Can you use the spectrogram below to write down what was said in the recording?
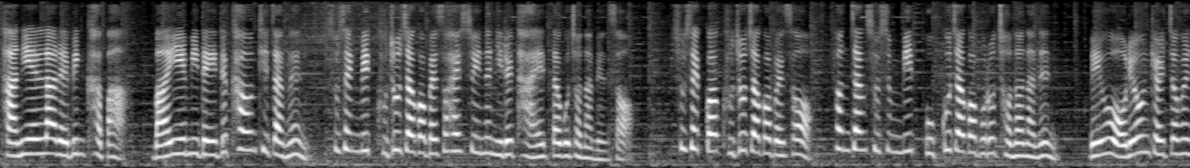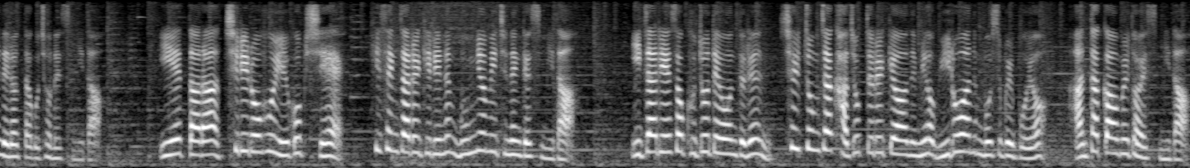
다니엘라 레빈 카바 마이애미데이드 카운티장은 수색 및 구조 작업에서 할 수 있는 일을 다 했다고 전하면서 수색과 구조 작업에서 현장 수습 및 복구 작업으로 전환하는 매우 어려운 결정을 내렸다고 전했습니다. 이에 따라 7일 오후 7시에 희생자를 기리는 묵념이 진행됐습니다. 이 자리에서 구조대원들은 실종자 가족들을 껴안으며 위로하는 모습을 보여 안타까움을 더했습니다.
